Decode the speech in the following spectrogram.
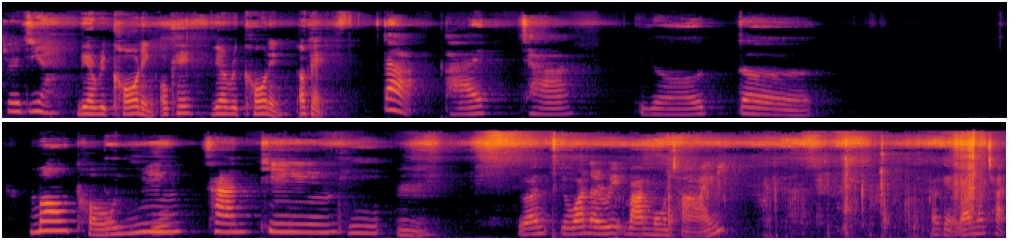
再见。 We are recording, okay? We are recording. Okay. 大排茶油的猫头鹰餐厅。厅，嗯，You want you wanna read one more time? Okay, one more time.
